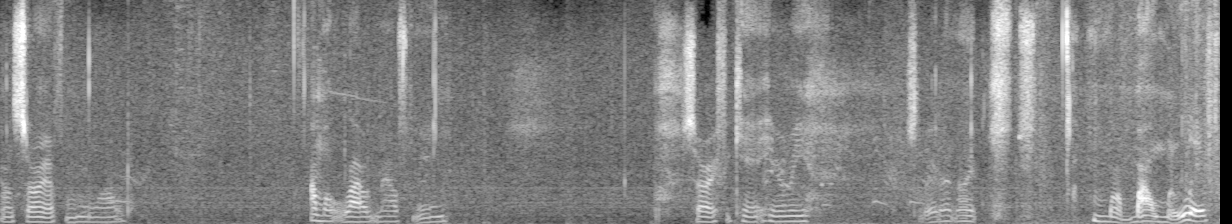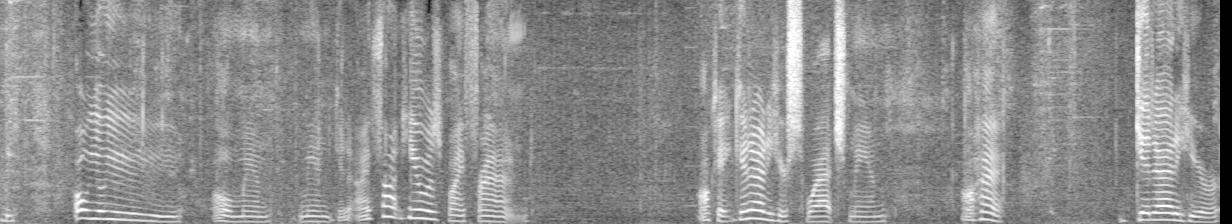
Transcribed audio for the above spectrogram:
Oh, sorry if I'm loud. I'm a loud mouth man. Sorry if you can't hear me. It's late at night. My mama left me. Oh, yo, yo, yo, yo, yo. Oh, man. Man, get it. I thought he was my friend. Okay, get out of here, Swatch, man. Oh, hey. Get out of here.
